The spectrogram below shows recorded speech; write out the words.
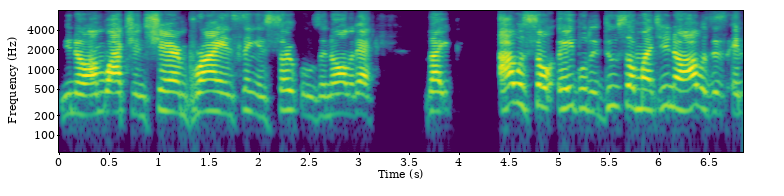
You know, I'm watching Sharon Bryant singing circles and all of that. Like I was so able to do so much. You know, I was just in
